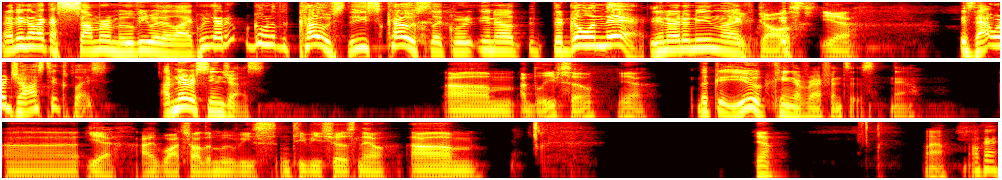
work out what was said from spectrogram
I think of like a summer movie where they're like, we got to we're going to the coast, the East Coast. Like we're, you know, they're going there. You know what I mean? Like, like Jaws. Yeah. is that where Jaws takes place? I've never seen Jaws. Um, I believe so. Yeah. Look at you, king of references. Now, Uh, yeah. I watch all the movies and TV shows now. Um, yeah. wow. Okay.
